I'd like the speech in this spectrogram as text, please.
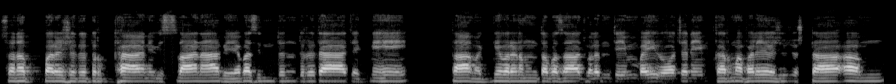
सुनः परिषति दुर्गानि विश्वानावेव सिन्धुं दुरिता जग्निः तामग्निवर्णं तपसा ज्वलन्तीं वै रोचनीं कर्मफलेषु जुष्टाम्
